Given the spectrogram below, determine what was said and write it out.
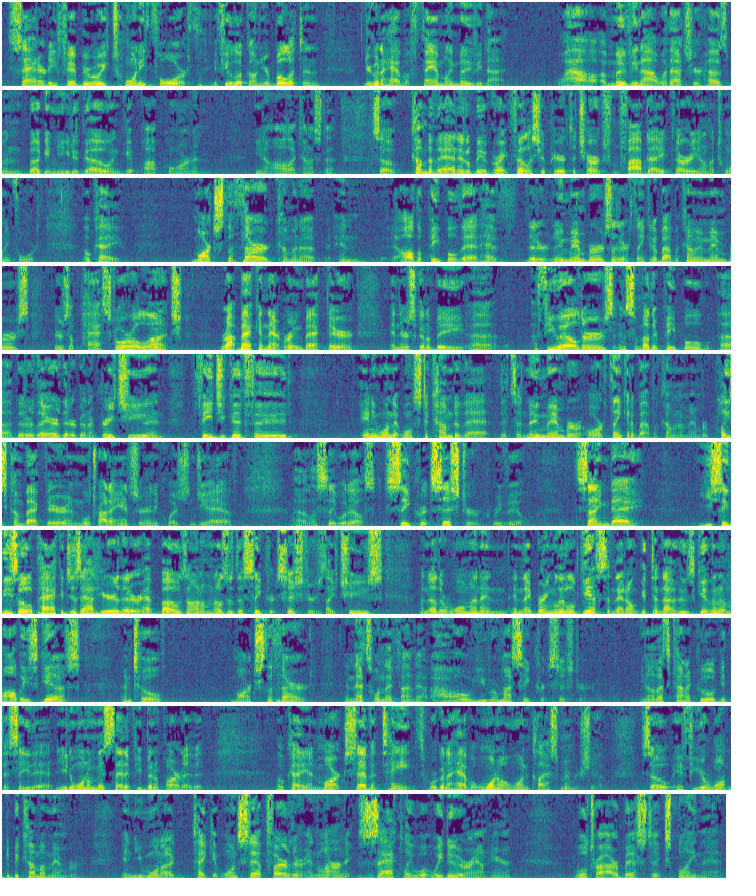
Saturday, February 24th, if you look on your bulletin, you're going to have a family movie night. Wow, a movie night without your husband bugging you to go and get popcorn and you know all that kind of stuff. So come to that. It'll be a great fellowship here at the church from 5 to 8:30 on the 24th. Okay. March the 3rd coming up and all the people that have that are new members that are thinking about becoming members, there's a pastoral lunch right back in that room back there and there's going to be uh, a few elders and some other people uh, that are there that are going to greet you and feed you good food. Anyone that wants to come to that, that's a new member or thinking about becoming a member, please come back there and we'll try to answer any questions you have. Uh, let's see what else. Secret Sister Reveal. Same day. You see these little packages out here that are have bows on them. Those are the Secret Sisters. They choose another woman and, and they bring little gifts and they don't get to know who's giving them all these gifts until March the 3rd. And that's when they find out, oh, you were my secret sister. You know, that's kind of cool get to see that. You don't want to miss that if you've been a part of it. Okay, and March 17th, we're going to have a 101 class membership. So if you're wanting to become a member and you want to take it one step further and learn exactly what we do around here, we'll try our best to explain that.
